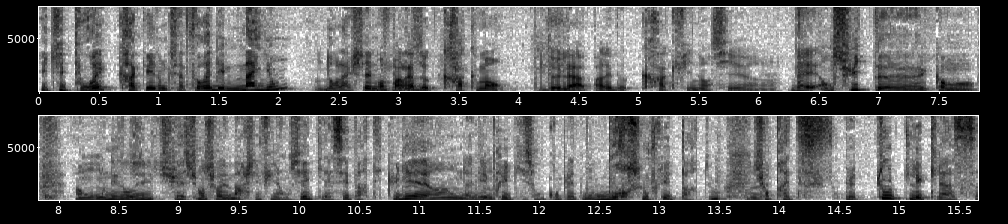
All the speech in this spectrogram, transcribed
et qui pourraient craquer. Donc, ça ferait des maillons dans la chaîne. On parlerait de craquement de là à parler de crack financier hein. ben, Ensuite, euh, quand on est dans une situation sur les marchés financiers qui est assez particulière, hein. on a des mm. prix qui sont complètement boursouflés de partout, sur presque toutes les classes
